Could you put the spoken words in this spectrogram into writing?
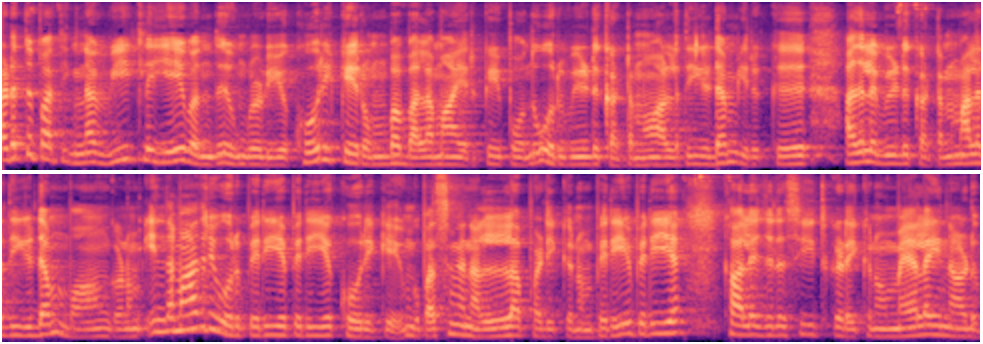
அடுத்து பார்த்திங்கன்னா வீட்டிலையே வந்து உங்களுடைய கோரிக்கை ரொம்ப பலமாக இருக்குது இப்போ வந்து ஒரு வீடு கட்டணும் அல்லது இடம் இருக்குது அதில் வீடு கட்டணும் அல்லது இடம் வாங்கணும். இந்த மாதிரி ஒரு பெரிய பெரிய கோரிக்கை. உங்கள் பசங்க நல்லா படிக்கணும். பெரிய பெரிய காலேஜில் சீட் கிடைக்கணும் மேலை நாடு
